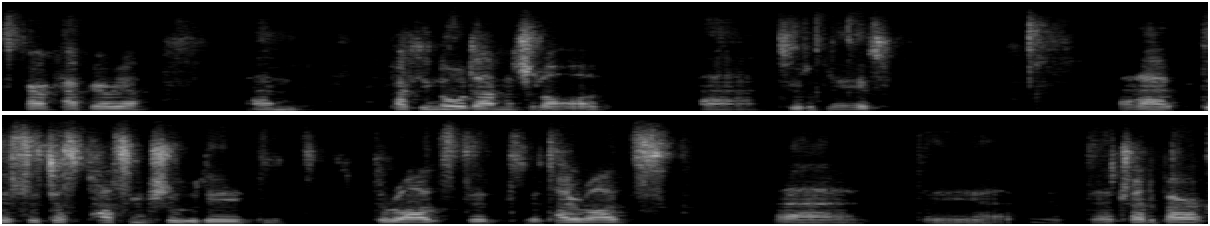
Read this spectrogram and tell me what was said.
spar cap area, and practically no damage at all uh, to the blade. Uh, this is just passing through the, the, the rods, the, the tie rods, uh, the, uh, the thread bar.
